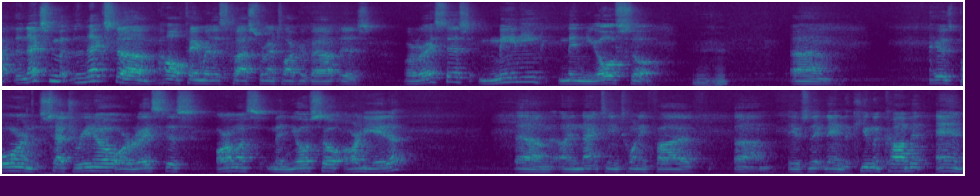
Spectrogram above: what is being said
All right, the next the next uh, Hall of Famer of this class we're going to talk about is Orestes Minnie Minoso. Um, he was born Saturino Orestes Armas Mignoso Arrieta um, in 1925. Um, he was nicknamed the Cuban Comet and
